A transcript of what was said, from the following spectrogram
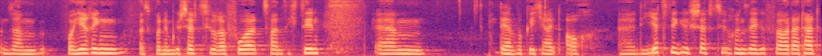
unserem vorherigen, also von dem Geschäftsführer vor 2010, ähm, der wirklich halt auch die jetzige Geschäftsführerin sehr gefördert hat.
